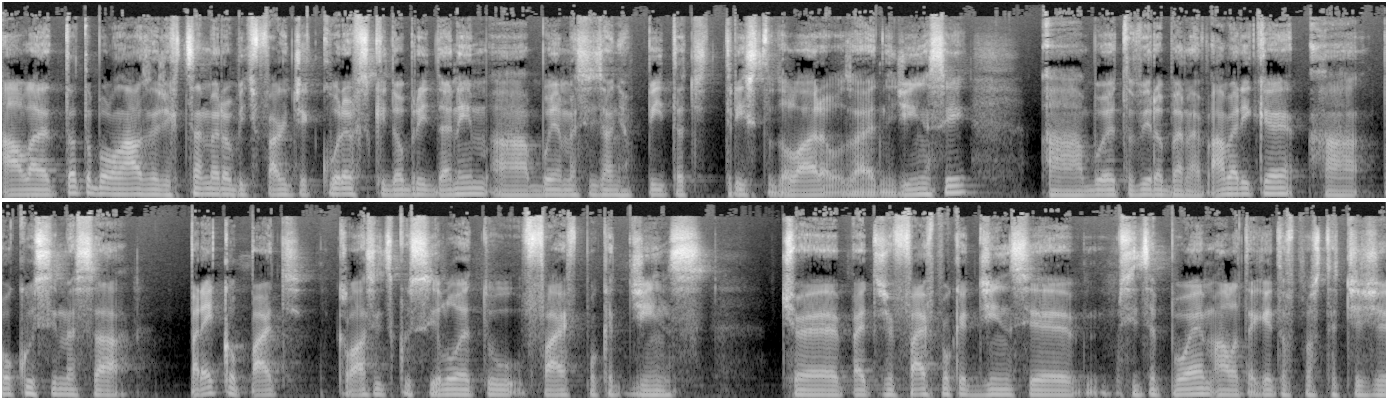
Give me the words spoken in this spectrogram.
Ale toto bolo naozaj, že chceme robiť fakt, že kurevský dobrý denim a budeme si za ňo pýtať 300 dolárov za jedny jeansy a bude to vyrobené v Amerike a pokúsime sa prekopať klasickú siluetu 5 pocket jeans čo je, aj to, že five pocket jeans je síce pojem, ale tak je to v podstate, že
